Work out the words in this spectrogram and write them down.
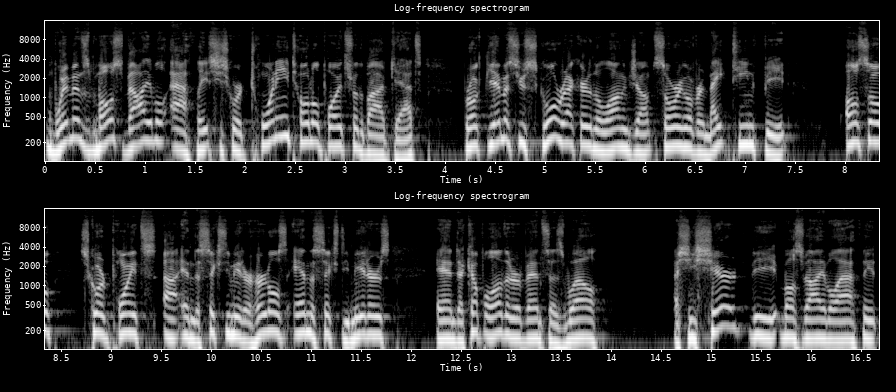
women's most valuable athlete. She scored 20 total points for the Bobcats, broke the MSU school record in the long jump, soaring over 19 feet. Also scored points uh, in the 60 meter hurdles and the 60 meters, and a couple other events as well. Uh, she shared the most valuable athlete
